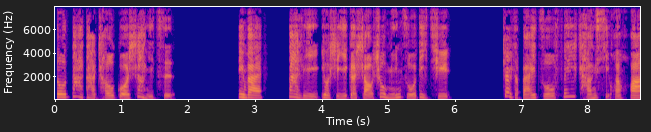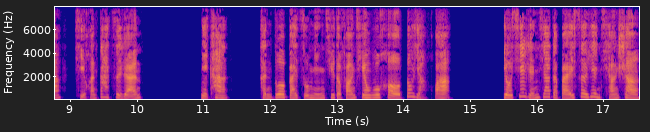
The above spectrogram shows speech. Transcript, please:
都大大超过上一次。另外，大理又是一个少数民族地区，这儿的白族非常喜欢花，喜欢大自然。你看，很多白族民居的房前屋后都养花。有些人家的白色院墙上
